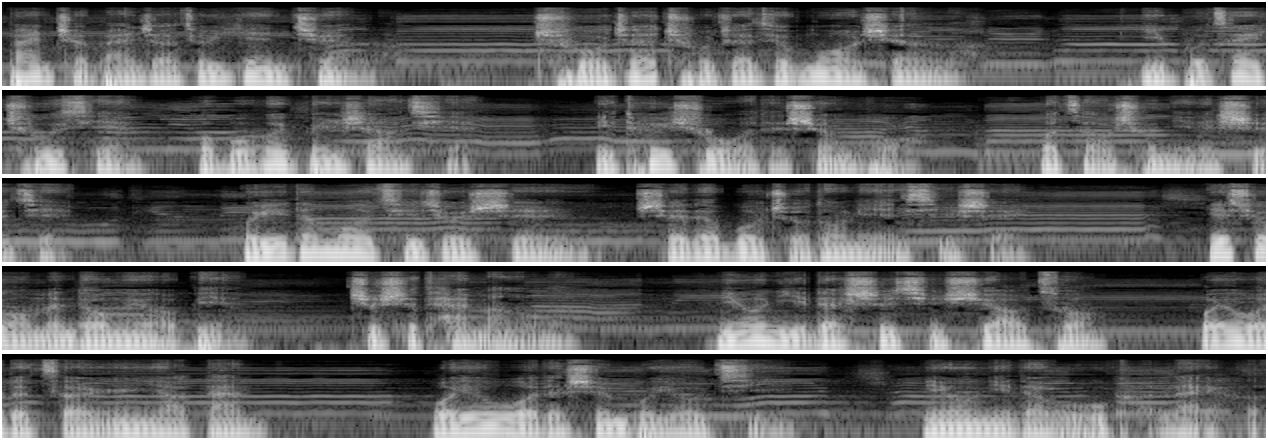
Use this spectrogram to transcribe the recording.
伴着伴着就厌倦了，处着处着就陌生了。你不再出现，我不会奔上前；你退出我的生活，我走出你的世界。唯一的默契就是谁都不主动联系谁。也许我们都没有变。只是太忙了，你有你的事情需要做，我有我的责任要担，我有我的身不由己，你有你的无可奈何。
